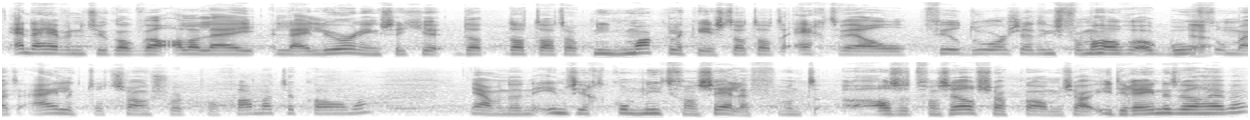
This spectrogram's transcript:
En daar hebben we natuurlijk ook wel allerlei learnings. Dat, je, dat, dat dat ook niet makkelijk is. Dat dat echt wel veel doorzettingsvermogen ook behoeft om uiteindelijk tot zo'n soort programma te komen. Ja, want een inzicht komt niet vanzelf. Want als het vanzelf zou komen, zou iedereen het wel hebben.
